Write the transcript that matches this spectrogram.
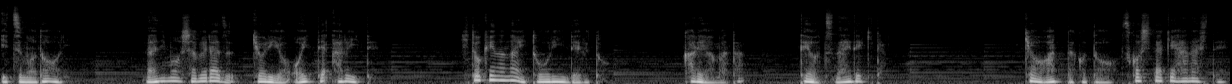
いつも通り何も喋らず距離を置いて歩いて人気のない通りに出ると彼はまた手をつないできた。今日あったことを少しだけ話して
